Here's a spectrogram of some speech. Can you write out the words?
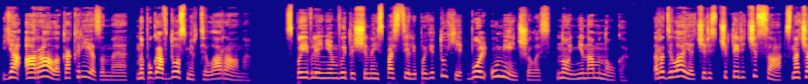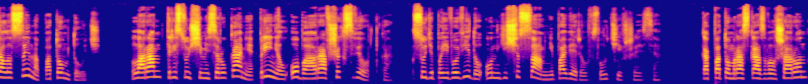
Я орала, как резаная, напугав до смерти Лорана. С появлением вытащенной из постели повитухи боль уменьшилась, но не намного. Родила я через четыре часа, сначала сына, потом дочь. Лоран трясущимися руками принял оба оравших свертка. Судя по его виду, он еще сам не поверил в случившееся. Как потом рассказывал Шарон,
